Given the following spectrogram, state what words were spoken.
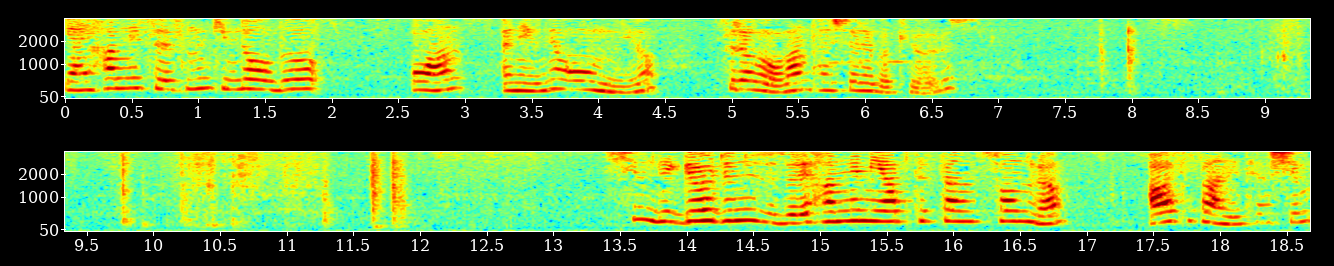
Yani hamle sırasının kimde olduğu o an önemli olmuyor. Sıralı olan taşlara bakıyoruz. Şimdi gördüğünüz üzere hamlemi yaptıktan sonra 6 tane taşım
